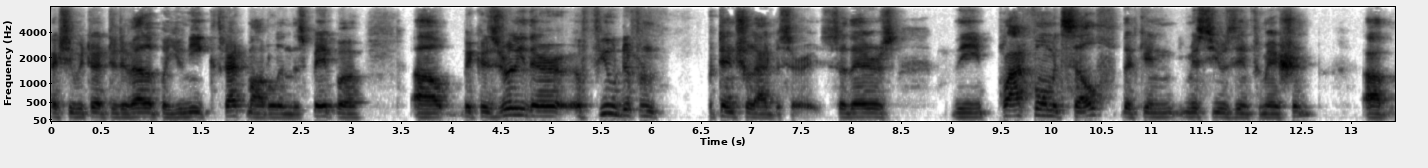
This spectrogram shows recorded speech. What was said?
actually we tried to develop a unique threat model in this paper uh, because really there are a few different potential adversaries. So there's the platform itself that can misuse the information, uh,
